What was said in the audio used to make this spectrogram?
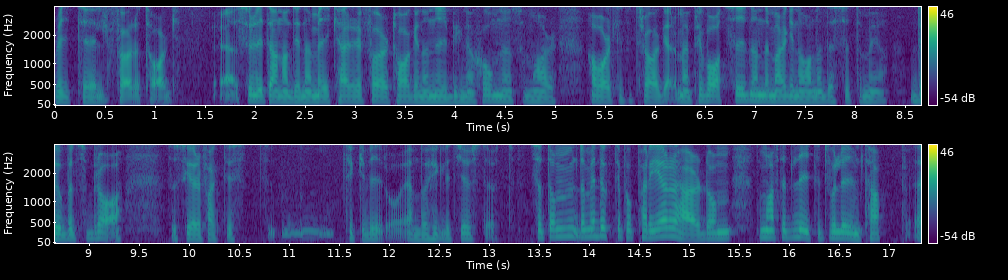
retail-företag. Eh, så det är lite annan dynamik. Här är det företagen och nybyggnationen som har, har varit lite trögare. Men privatsidan, där marginalerna dessutom är dubbelt så bra så ser det faktiskt, tycker vi, då, ändå hyggligt ljust ut. Så de, de, är duktiga på att parera det här. De, de har haft ett litet volymtapp, eh,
